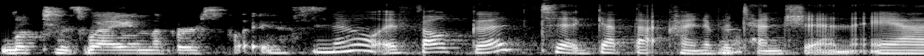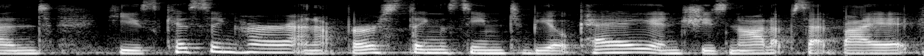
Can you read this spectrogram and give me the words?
looked his way in the first place. No, it felt good good to get that kind of yeah. attention. And he's kissing her, and at first things seem to be okay, and she's not upset by it.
